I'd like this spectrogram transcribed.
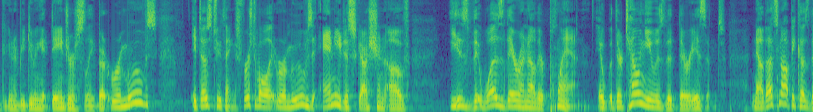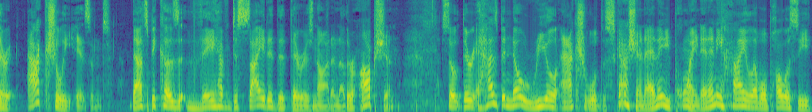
going to be doing it dangerously. But it removes, it does two things. First of all, it removes any discussion of is that was there another plan? It, what they're telling you is that there isn't. Now that's not because there actually isn't. That's because they have decided that there is not another option. So there has been no real actual discussion at any point, at any high level policy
